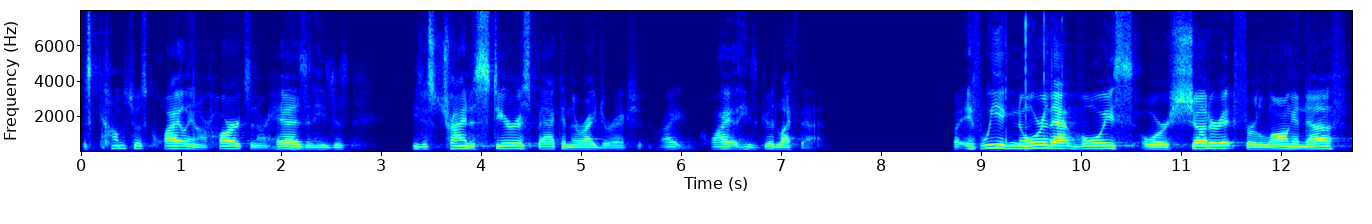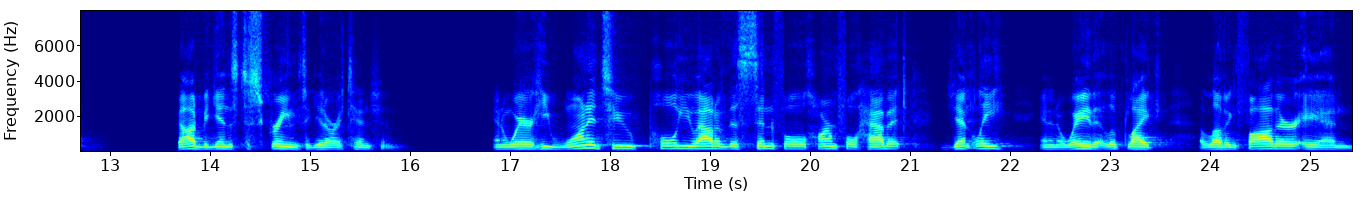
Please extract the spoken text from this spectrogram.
Just comes to us quietly in our hearts and our heads, and he's just, he's just trying to steer us back in the right direction, right? Quiet, he's good like that. But if we ignore that voice or shudder it for long enough, God begins to scream to get our attention. And where He wanted to pull you out of this sinful, harmful habit gently and in a way that looked like a loving father and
